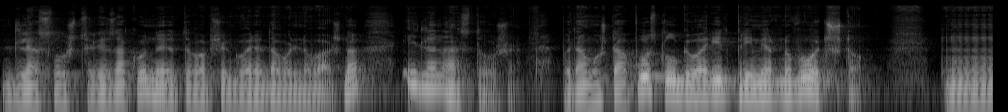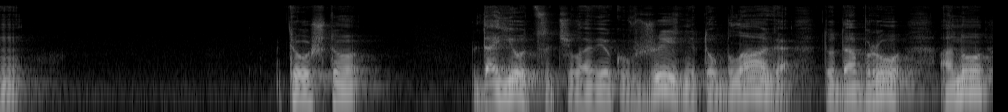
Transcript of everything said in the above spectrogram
Для слушателей закона это, вообще говоря, довольно важно, и для нас тоже. Потому что апостол говорит примерно вот что – то, что дается человеку в жизни, то благо, то добро, оно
